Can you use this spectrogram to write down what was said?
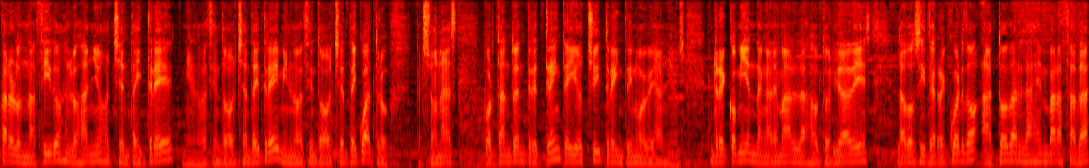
para los nacidos en los años 83, 1983 y 1984, personas por tanto entre 38 y 39 años. Recomiendan además las autoridades la dosis de recuerdo a todas las embarazadas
